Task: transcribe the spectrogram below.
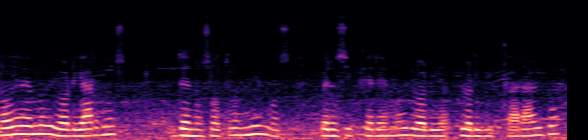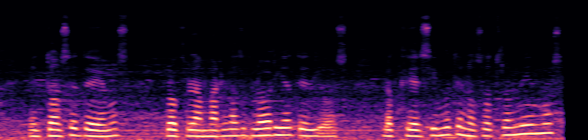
No debemos gloriarnos de nosotros mismos, pero si queremos glorificar algo, entonces debemos proclamar las glorias de Dios. Lo que decimos de nosotros mismos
